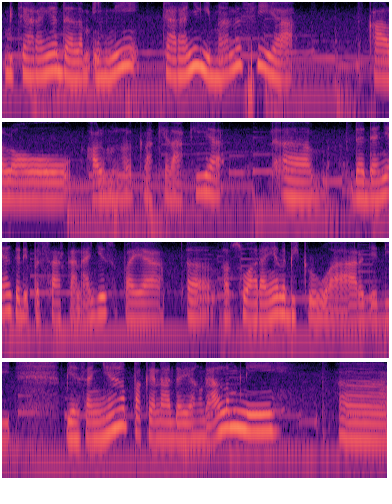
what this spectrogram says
bicaranya dalam ini caranya gimana sih ya kalau kalau menurut laki-laki ya uh, dadanya agak dibesarkan aja supaya uh, suaranya lebih keluar. Jadi biasanya pakai nada yang dalam nih. Uh,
